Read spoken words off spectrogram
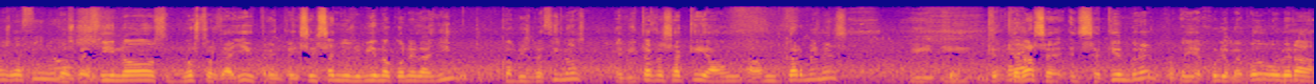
Los vecinos. los vecinos nuestros de allí, 36 años viviendo con él allí, con mis vecinos, invitarles aquí a un, a un Cármenes y, y que- queda- quedarse en septiembre. Oye, Julio, ¿me puedo volver a,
